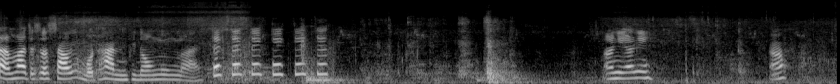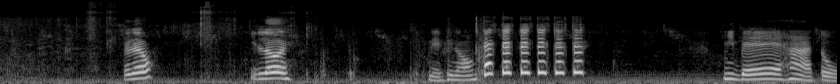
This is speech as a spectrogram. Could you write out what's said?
นาดมาแต่เช้าๆยังบ่ทันพี่น้องงงหลายเต๊กเต๊กเต๊กเต๊กเต๊กเต๊กอันนี้อันนี้เอาเร็วๆกินเลยนี่พี่น้องเต๊กเต๊กเต๊กเต๊กเต๊กเต๊กมีแบ่ห้าตัว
